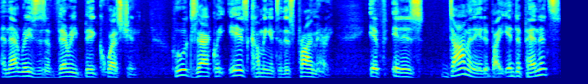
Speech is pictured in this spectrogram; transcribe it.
And that raises a very big question. Who exactly is coming into this primary? If it is dominated by independents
